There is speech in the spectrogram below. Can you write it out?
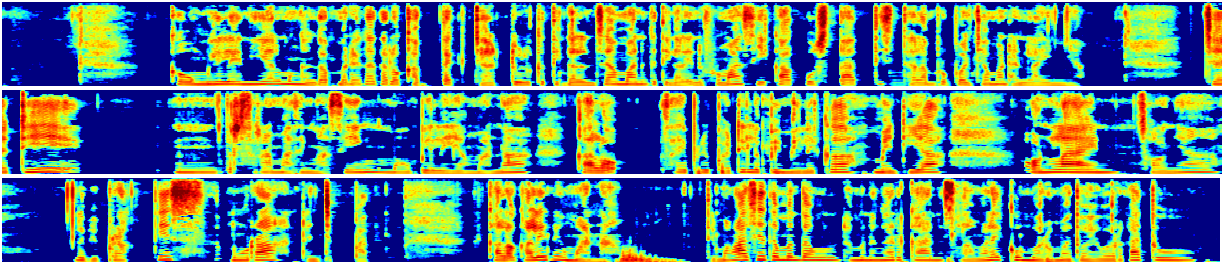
Kaum milenial menganggap mereka terlalu gaptek, jadul, ketinggalan zaman, ketinggalan informasi, kaku, statis dalam perubahan zaman dan lainnya. Jadi hmm, terserah masing-masing mau pilih yang mana. Kalau saya pribadi lebih milih ke media online, soalnya lebih praktis, murah, dan cepat. Kalau kalian yang mana? Terima kasih teman-teman sudah mendengarkan. Assalamualaikum warahmatullahi wabarakatuh.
